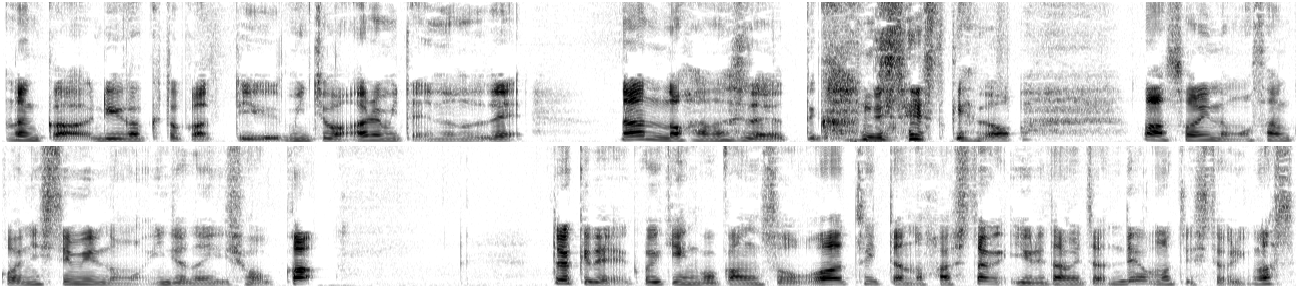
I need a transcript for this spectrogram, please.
なんか留学とかっていう道はあるみたいなので、何の話だよって感じですけど、まあそういうのも参考にしてみるのもいいんじゃないでしょうか。というわけで、ご意見ご感想は、ツイッターのハッシュタグ、ゆるためちゃんでお待ちしております。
